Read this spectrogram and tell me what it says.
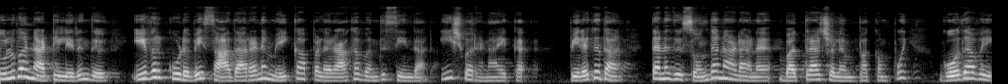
துளுவ நாட்டிலிருந்து இவர் கூடவே சாதாரண மெய்க்காப்பலராக வந்து சேர்ந்தார் ஈஸ்வர நாயக்கர் பிறகுதான் தனது சொந்த நாடான பத்ராச்சலம் பக்கம் போய் கோதாவரி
